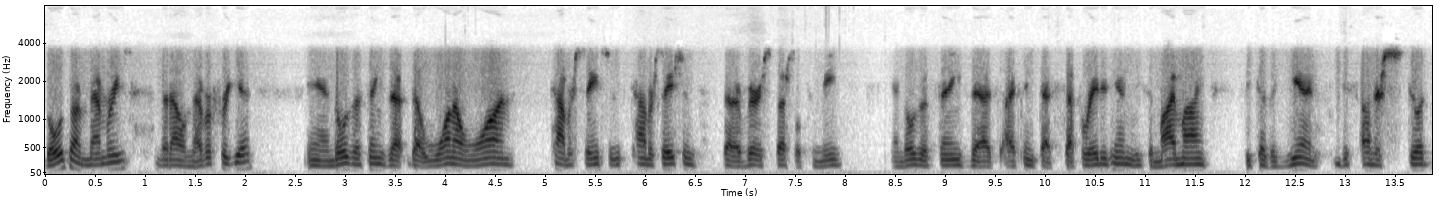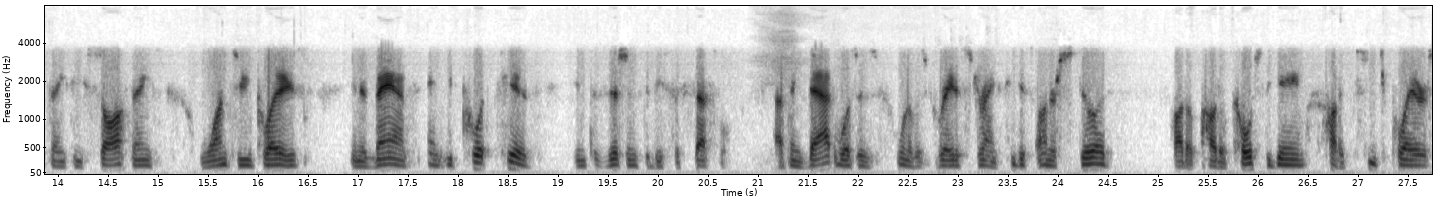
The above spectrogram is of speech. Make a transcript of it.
those are memories that I'll never forget, and those are things that that one-on-one conversations conversations that are very special to me, and those are things that I think that separated him, at least in my mind, because again, he just understood things. He saw things one, two plays in advance, and he put kids in positions to be successful. I think that was his one of his greatest strengths. He just understood how to how to coach the game, how to teach players,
